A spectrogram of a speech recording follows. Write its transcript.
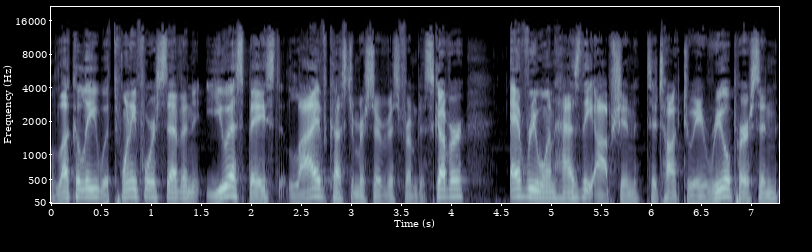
luckily, with 24 7 US based live customer service from Discover, everyone has the option to talk to a real person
